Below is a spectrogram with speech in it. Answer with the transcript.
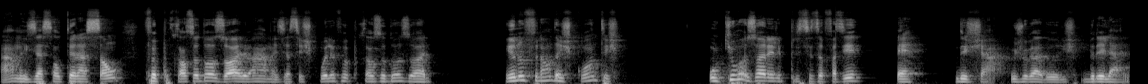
Ah, mas essa alteração foi por causa do Osório. Ah, mas essa escolha foi por causa do Osório. E no final das contas, o que o Osório ele precisa fazer é deixar os jogadores brilharem,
